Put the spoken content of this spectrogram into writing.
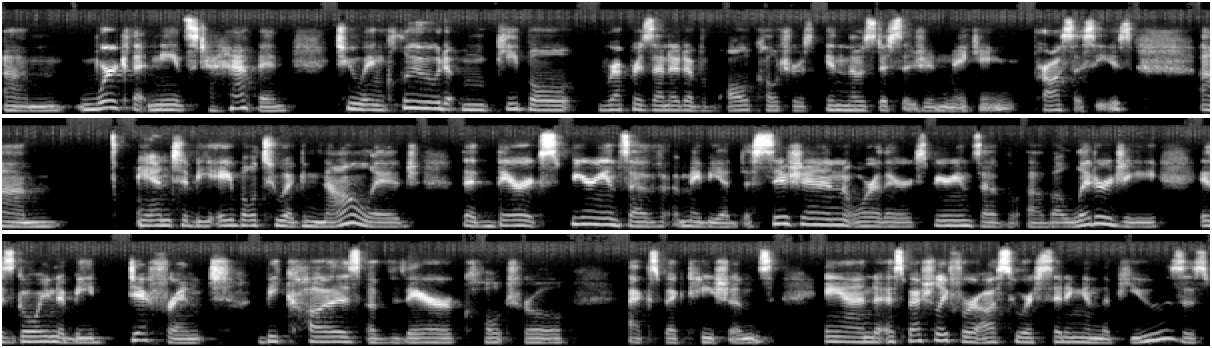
um, work that needs to happen to include people representative of all cultures in those decision making processes. Um, and to be able to acknowledge that their experience of maybe a decision or their experience of, of a liturgy is going to be different because of their cultural expectations. And especially for us who are sitting in the pews as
